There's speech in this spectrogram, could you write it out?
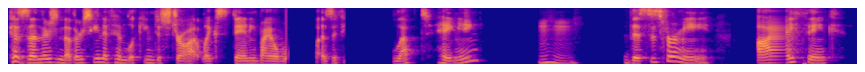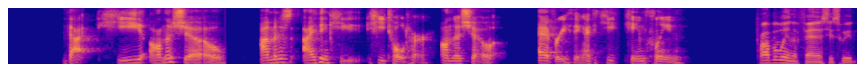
because then there's another scene of him looking distraught like standing by a wall as if he left hanging Mm-hmm. this is for me i think that he on the show i'm gonna i think he he told her on the show everything i think he came clean Probably in the fantasy suite,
